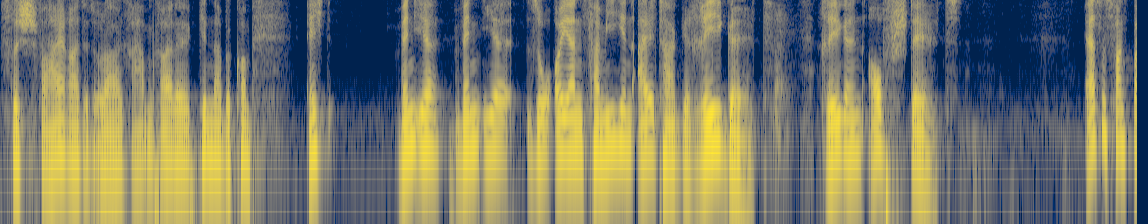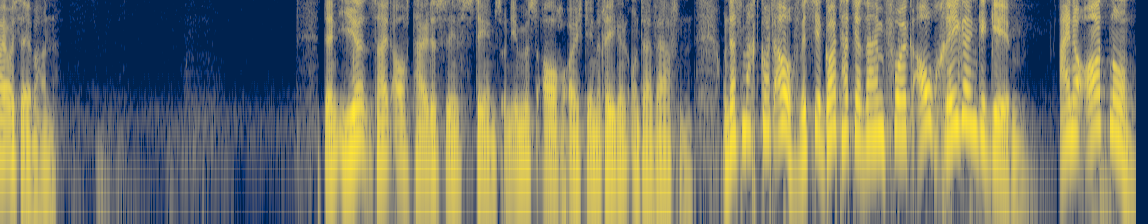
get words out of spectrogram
frisch verheiratet oder haben gerade Kinder bekommen. Echt, wenn ihr, wenn ihr so euren Familienalltag regelt, Regeln aufstellt, erstens fangt bei euch selber an. Denn ihr seid auch Teil des Systems und ihr müsst auch euch den Regeln unterwerfen. Und das macht Gott auch. Wisst ihr, Gott hat ja seinem Volk auch Regeln gegeben. Eine Ordnung.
